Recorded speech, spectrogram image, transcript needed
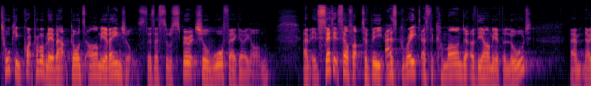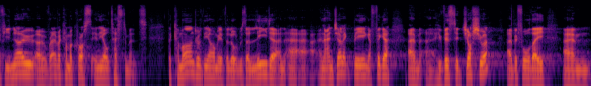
talking quite probably about God's army of angels. There's a sort of spiritual warfare going on. Um, it set itself up to be as great as the commander of the army of the Lord. Um, now, if you know or ever come across in the Old Testament, the commander of the army of the Lord was a leader, an, uh, an angelic being, a figure um, uh, who visited Joshua uh, before they um,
